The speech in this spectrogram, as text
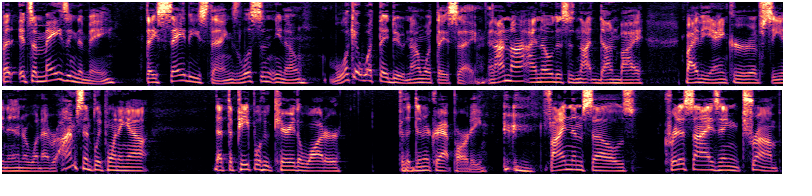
but it's amazing to me. They say these things. Listen, you know, look at what they do, not what they say. And I'm not, I know this is not done by by the anchor of CNN or whatever. I'm simply pointing out that the people who carry the water for the Democrat Party find themselves criticizing Trump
